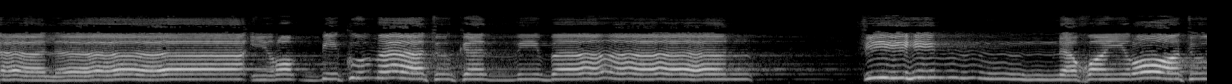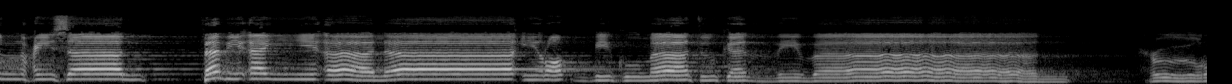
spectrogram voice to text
آلاء ربكما تكذبان فيهن خيرات حسان فبأي آلاء ربكما تكذبان حور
